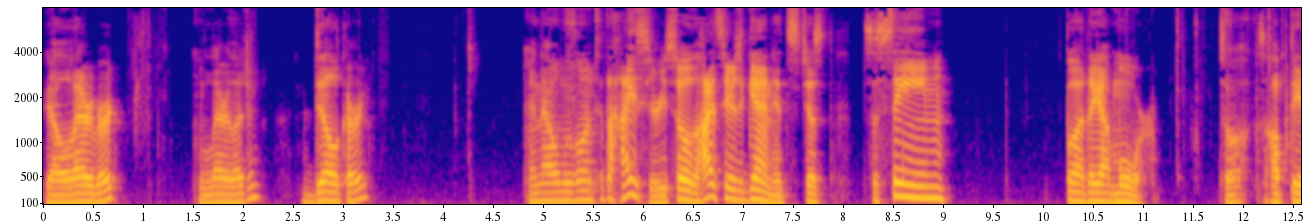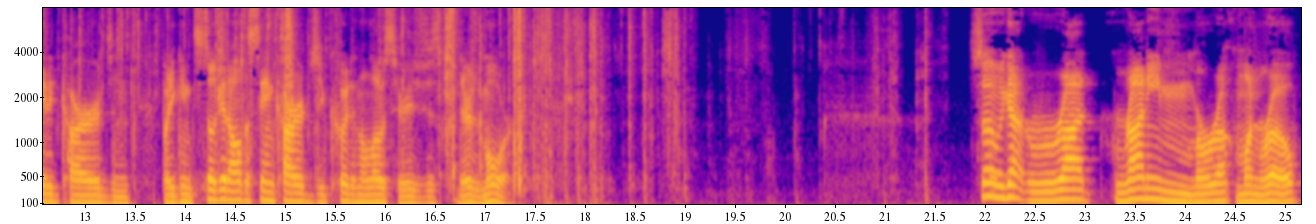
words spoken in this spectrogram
We got Larry Bird. Larry Legend. Dell Curry. And now we'll move on to the high series. So the high series, again, it's just, it's the same, but they got more. So it's updated cards, and but you can still get all the same cards you could in the low series, just there's more. So we got Rod, Ronnie Monroe,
